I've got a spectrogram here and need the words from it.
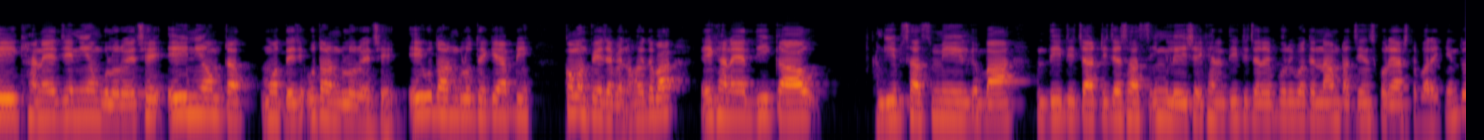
এইখানে যে নিয়মগুলো রয়েছে, এই নিয়মটার মধ্যে যে উদাহরণগুলো রয়েছে, এই উদাহরণগুলো থেকে আপনি কমন পেয়ে যাবেন। হয়তোবা এখানে the cow gives us milk বা the teacher, teachers us English, এখানে দি টিচারের পরিবর্তে নামটা চেঞ্জ করে আসতে পারে, কিন্তু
